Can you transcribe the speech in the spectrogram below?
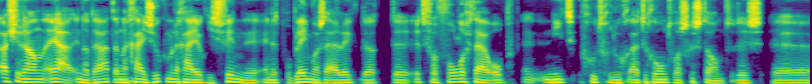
Als je dan, ja, inderdaad, en dan ga je zoeken, maar dan ga je ook iets vinden. En het probleem was eigenlijk dat de, het vervolg daarop eh, niet goed genoeg uit de grond was gestampt. Dus, uh,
